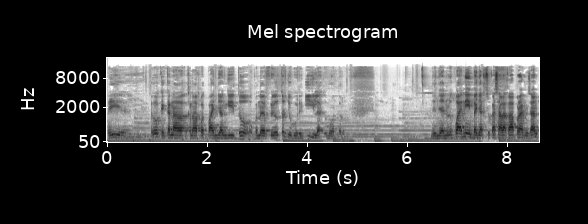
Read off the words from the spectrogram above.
Iya. Oh kayak kenal knalpot panjang gitu open air filter juga udah gila tuh motor. Dan jangan lupa nih banyak suka salah kaprah misal.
